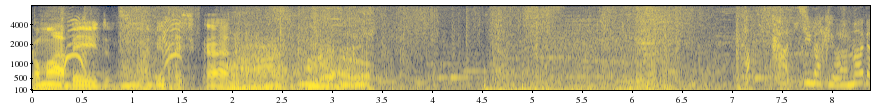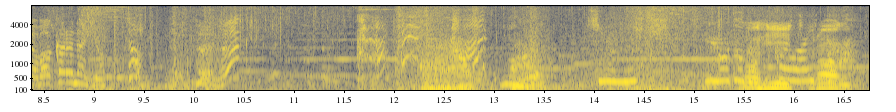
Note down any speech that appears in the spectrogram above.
Vamos lá, Beido, vamos arrebentar esse cara. 勝ち負けはまだわからないよ急に喉 Morri, que droga.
